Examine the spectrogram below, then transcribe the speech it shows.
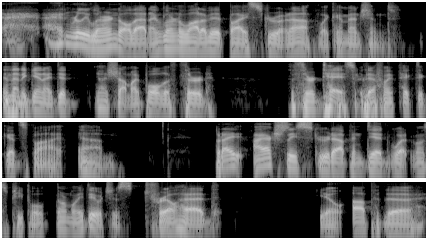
I hadn't really learned all that. I learned a lot of it by screwing up, like I mentioned. And then Mhm. again, I did I shot my bull the third the third day, so I definitely picked a good spot. Um, but I I actually screwed up and did what most people normally do, which is trailhead, you know, up the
